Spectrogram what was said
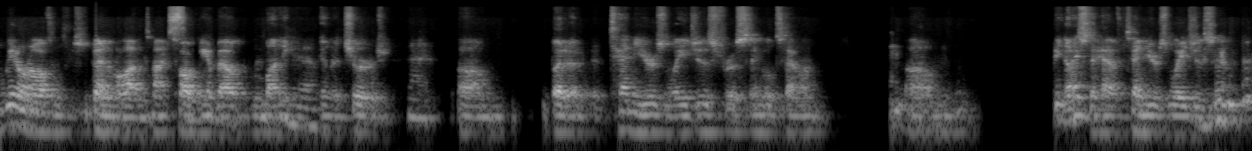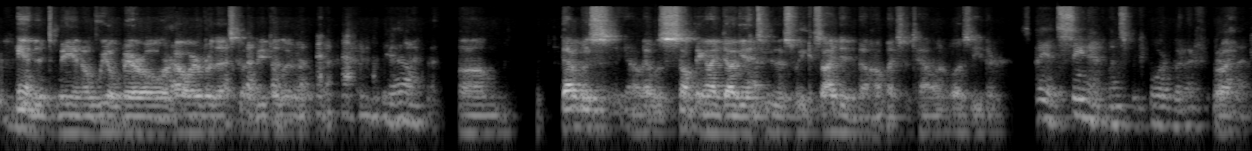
we don't often spend a lot of time talking about money in the church. Um, but a ten years wages for a single talent. Um, be nice to have ten years wages handed to me in a wheelbarrow or however that's gonna be delivered. Yeah, Um, that was, you know, that was something I dug into this week, because I didn't know how much the talent was either. I had seen it once before, but I forgot.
